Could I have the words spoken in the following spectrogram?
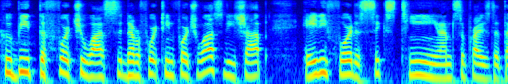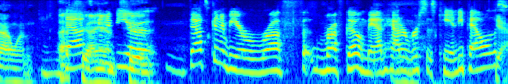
who beat the Fortuosity number fourteen Fortuosity Shop. 84 to 16. I'm surprised at that one. That's Actually, gonna be too. a that's gonna be a rough rough go. Mad Hatter mm. versus Candy Palace. Yeah.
